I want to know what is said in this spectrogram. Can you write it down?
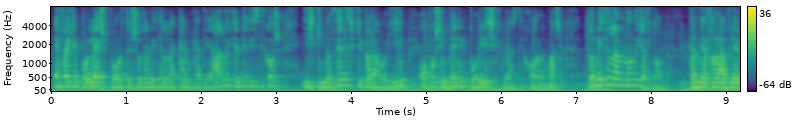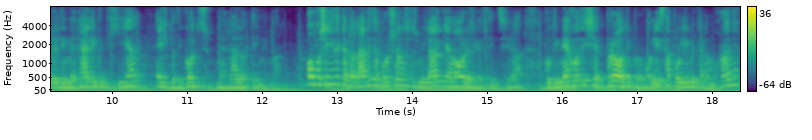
Έφαγε πολλές πόρτες όταν ήθελε να κάνει κάτι άλλο, γιατί δυστυχώς οι σκηνοθέτες και η παραγωγή, όπως συμβαίνει πολύ συχνά στη χώρα μας, τον ήθελαν μόνο γι' αυτό. Καμιά φορά βλέπετε η μεγάλη επιτυχία έχει το δικό της μεγάλο τίμημα. Όπως έχετε καταλάβει, θα μπορούσα να σας μιλάω για ώρες για αυτή τη σειρά, που την έχω δει σε πρώτη προβολή στα πολύ μικρά μου χρόνια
